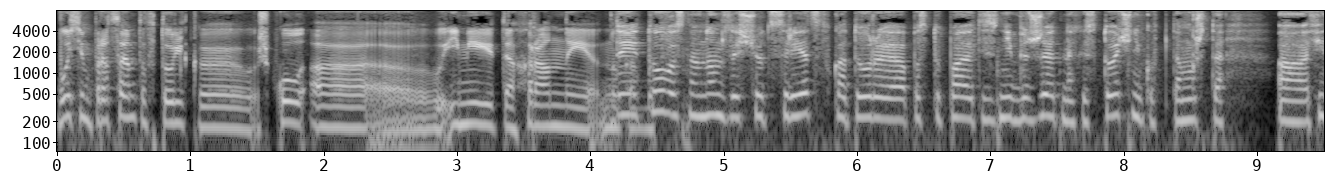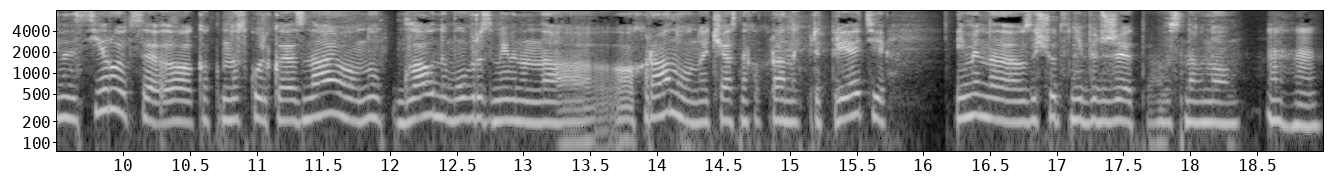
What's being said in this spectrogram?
8% только школ а, имеют охранные... Ну, да и бы... то в основном за счет средств, которые поступают из небюджетных источников, потому что а, финансируется, а, как, насколько я знаю, ну, главным образом именно на охрану, на частных охранных предприятиях именно за счет внебюджета в основном. Угу.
